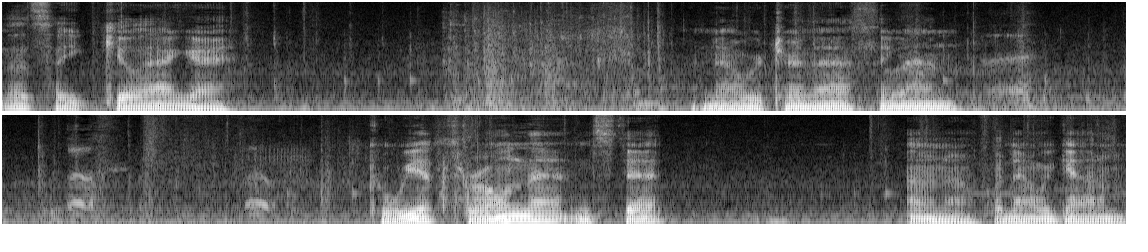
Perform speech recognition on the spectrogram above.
That's how you kill that guy. Now we turn that thing on. Could we have thrown that instead? I don't know, but now we got him.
